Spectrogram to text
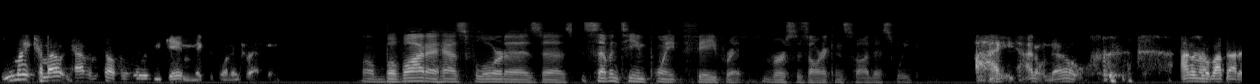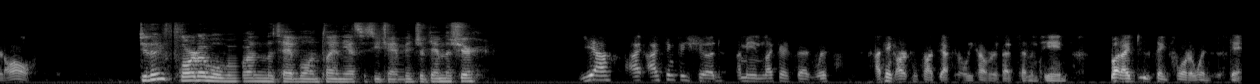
He might come out and have himself a really good game and make this one interesting. Well, Bovada has Florida as a 17 point favorite versus Arkansas this week. I I don't know. I don't know about that at all. Do you think Florida will win the table and play in the SEC championship game this year? Yeah, I, I think they should. I mean, like I said, with I think Arkansas definitely covers that 17, but I do think Florida wins this game,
